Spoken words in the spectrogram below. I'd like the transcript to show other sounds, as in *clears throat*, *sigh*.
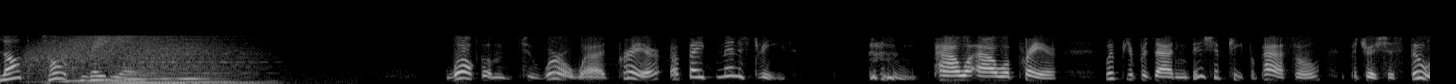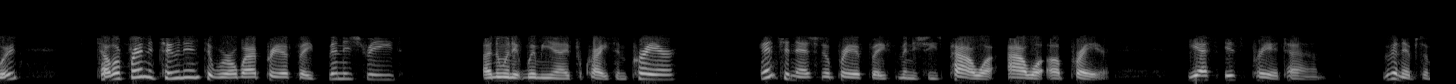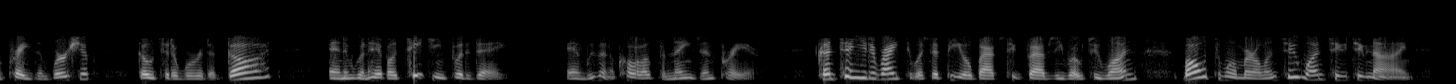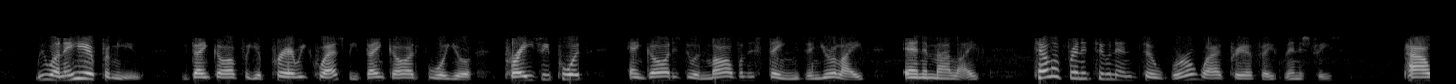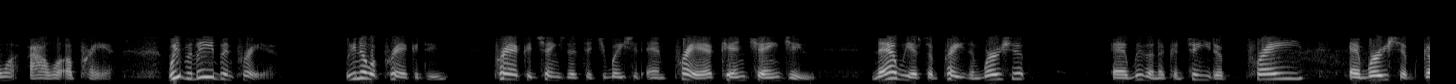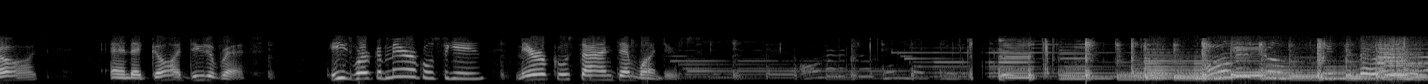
Blog Talk Radio. Welcome to Worldwide Prayer of Faith Ministries. *clears throat* Power Hour Prayer with your presiding bishop, Chief Apostle, Patricia Stewart. Tell a friend to tune in to Worldwide Prayer of Faith Ministries, Anointed Women United for Christ in Prayer, International Prayer of Faith Ministries Power Hour of Prayer. Yes, it's prayer time. We're going to have some praise and worship, go to the Word of God, and we're going to have our teaching for today. And we're going to call out some names in prayer. Continue to write to us at P.O. Box 25021, Baltimore, Maryland 21229. We want to hear from you. We thank God for your prayer requests. We thank God for your praise reports. And God is doing marvelous things in your life and in my life. Tell a friend to tune in to Worldwide Prayer Faith Ministries, Power Hour of Prayer. We believe in prayer. We know what prayer could do. Prayer could change that situation, and prayer can change you. Now we have some praise and worship, and we're going to continue to praise and worship God and let God do the rest. He's working miracles for you, miracles, signs, and wonders. All the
